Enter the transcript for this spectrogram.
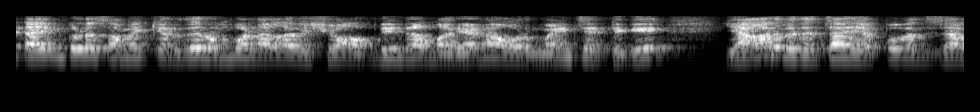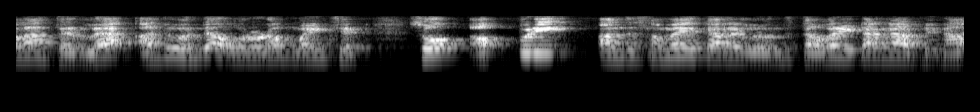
டைம்குள்ள சமைக்கிறது ரொம்ப நல்ல விஷயம் அப்படின்ற மாதிரியான ஒரு மைண்ட் செட்டுக்கு யார் விதைச்சா எப்போ விதைச்சாலாம் தெரியல. அது வந்து அவரோட மைண்ட் செட் ஸோ அப்படி அந்த சமயக்காரர்கள் வந்து தவறிட்டாங்க அப்படின்னா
